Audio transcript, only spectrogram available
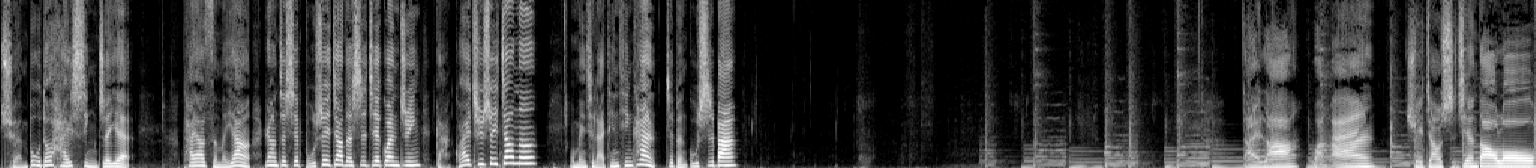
全部都还醒着耶。他要怎么样让这些不睡觉的世界冠军赶快去睡觉呢？我们一起来听听看这本故事吧。黛拉，晚安，睡觉时间到喽！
